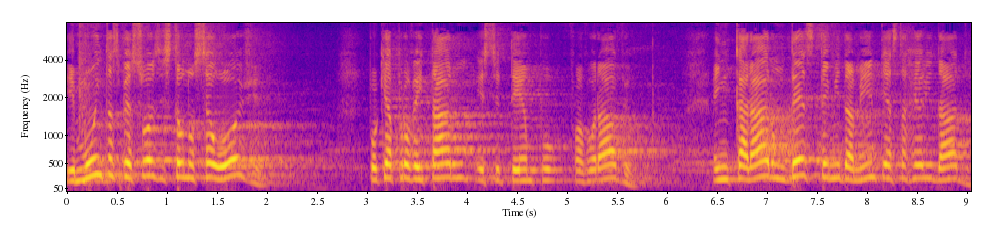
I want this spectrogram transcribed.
E muitas pessoas estão no céu hoje, porque aproveitaram esse tempo favorável, encararam destemidamente esta realidade,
